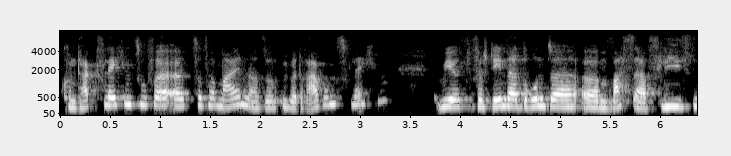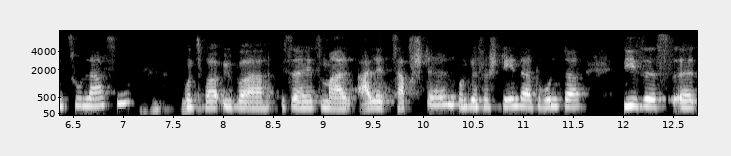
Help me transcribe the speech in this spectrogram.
Kontaktflächen zu, ver äh, zu vermeiden, also Übertragungsflächen. Wir verstehen darunter, ähm, Wasser fließen zu lassen, mhm. und zwar über, ich sage jetzt mal, alle Zapfstellen. Und wir verstehen darunter, dieses, äh,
